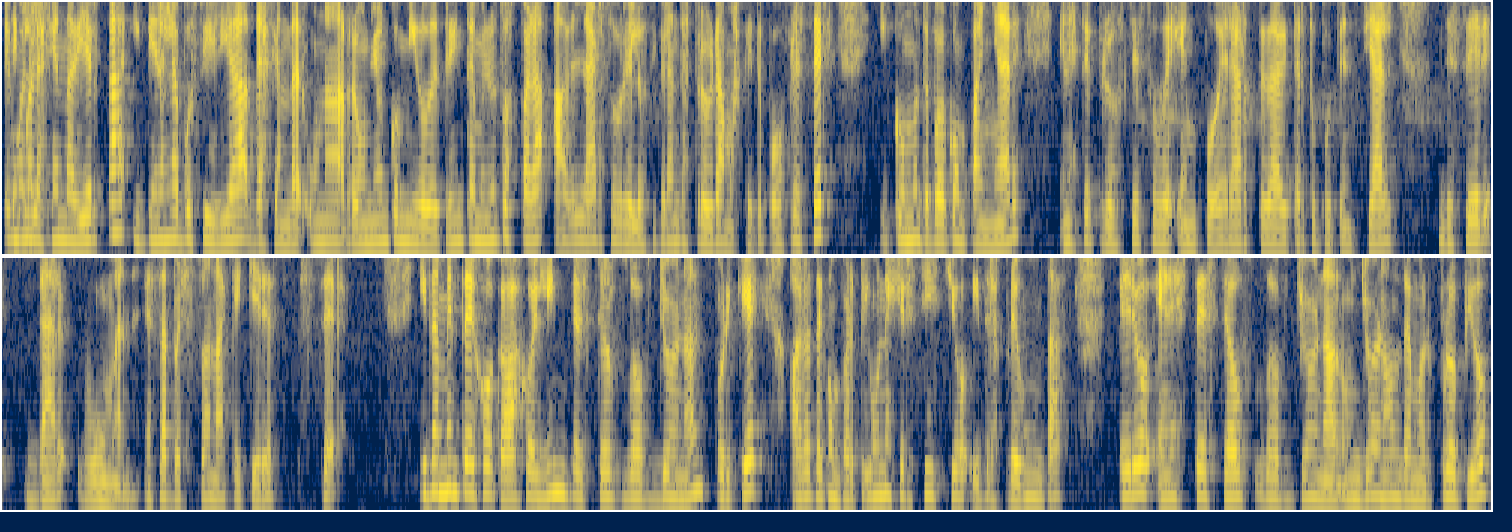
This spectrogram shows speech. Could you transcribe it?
Tengo la agenda abierta y tienes la posibilidad de agendar una reunión conmigo de 30 minutos para hablar sobre los diferentes programas que te puedo ofrecer y cómo te puedo acompañar en este proceso de empoderarte, de habitar tu potencial, de ser Dark Woman, esa persona que quieres ser. Y también te dejo acá abajo el link del Self Love Journal porque ahora te compartí un ejercicio y tres preguntas, pero en este Self Love Journal, un journal de amor propio,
